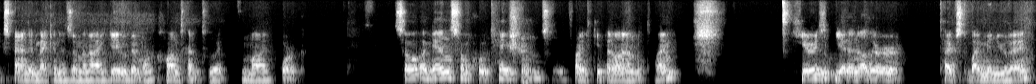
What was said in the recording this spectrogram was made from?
expanded mechanism, and I gave a bit more content to it in my work. So again, some quotations. I'm trying to keep an eye on the time. Here is yet another text by Menuret,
